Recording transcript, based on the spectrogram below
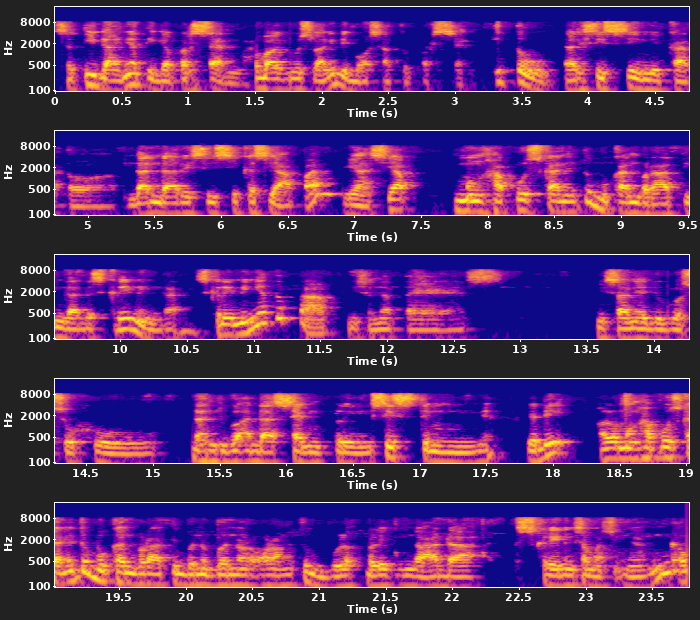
setidaknya tiga persen, bagus lagi di bawah satu persen. Itu dari sisi indikator. Dan dari sisi kesiapan ya siap menghapuskan itu bukan berarti nggak ada screening kan, screeningnya tetap, misalnya tes, misalnya juga suhu dan juga ada sampling sistem. Ya. Jadi kalau menghapuskan itu bukan berarti benar-benar orang itu bolak-balik nggak ada screening sama sekali. Enggak,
